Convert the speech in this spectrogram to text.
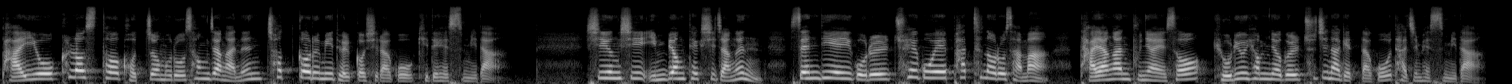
바이오 클러스터 거점으로 성장하는 첫걸음이 될 것이라고 기대했습니다. 시흥시 임병택 시장은 샌디에이고를 최고의 파트너로 삼아 다양한 분야에서 교류 협력을 추진하겠다고 다짐했습니다.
